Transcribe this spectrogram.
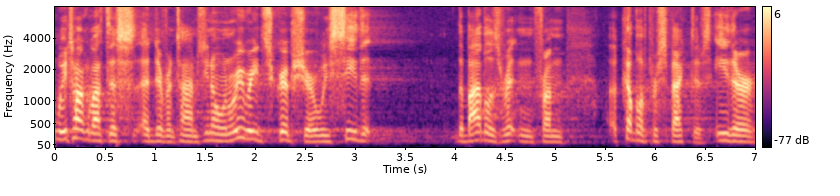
we talk about this at different times. You know, when we read scripture, we see that the Bible is written from a couple of perspectives, either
